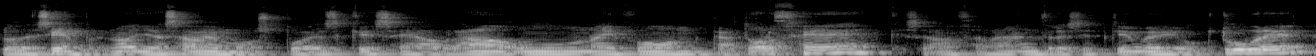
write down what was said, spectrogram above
lo de siempre, ¿no? Ya sabemos pues que se habrá un iPhone 14 que se lanzará entre septiembre y octubre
